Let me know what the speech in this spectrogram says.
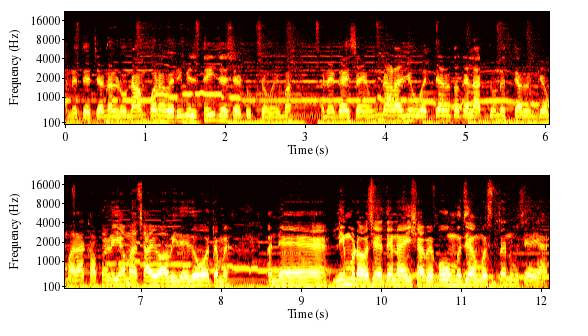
અને તે ચેનલનું નામ પણ હવે રિવીલ થઈ જશે ટૂંક સમયમાં. અને ગાઈસ અહીં ઉનાળા જેવું અત્યારે તો કંઈ લાગતું નથી, કારણ કે અમારા આખા ફળિયામાં છાયો આવી જાય, જોવો તમે. અને લીમડો છે તેના હિસાબે બહુ મજા મસ્તનું છે યાર.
